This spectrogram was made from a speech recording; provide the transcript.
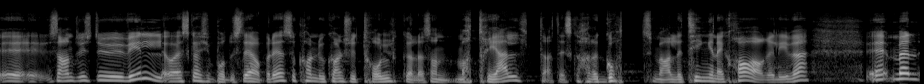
eh, Hvis du vil, og jeg skal ikke protestere på det, så kan du kanskje tolke det sånn materielt. At jeg skal ha det godt med alle tingene jeg har i livet. Eh, men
